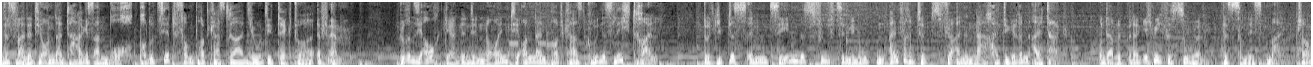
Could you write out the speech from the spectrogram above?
Das war der T-Online Tagesanbruch, produziert vom Podcast Radio Detektor FM. Hören Sie auch gern in den neuen T-Online Podcast Grünes Licht rein. Dort gibt es in 10 bis 15 Minuten einfache Tipps für einen nachhaltigeren Alltag. Und damit bedanke ich mich fürs Zuhören. Bis zum nächsten Mal. Ciao.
